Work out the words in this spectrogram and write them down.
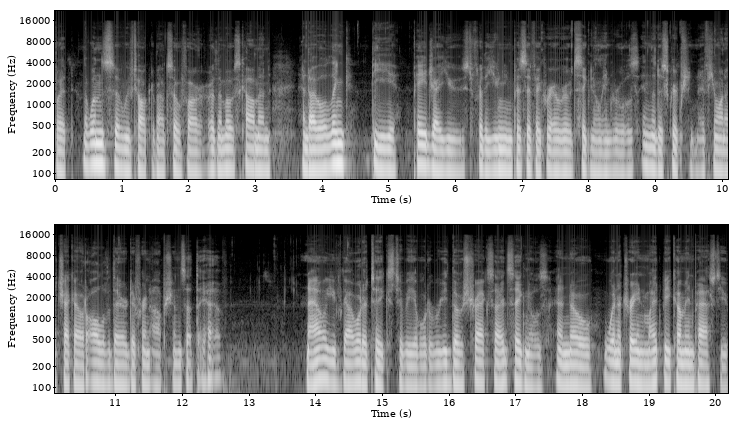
but the ones that we've talked about so far are the most common, and I will link the page I used for the Union Pacific Railroad signaling rules in the description if you want to check out all of their different options that they have. Now you've got what it takes to be able to read those trackside signals and know when a train might be coming past you.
